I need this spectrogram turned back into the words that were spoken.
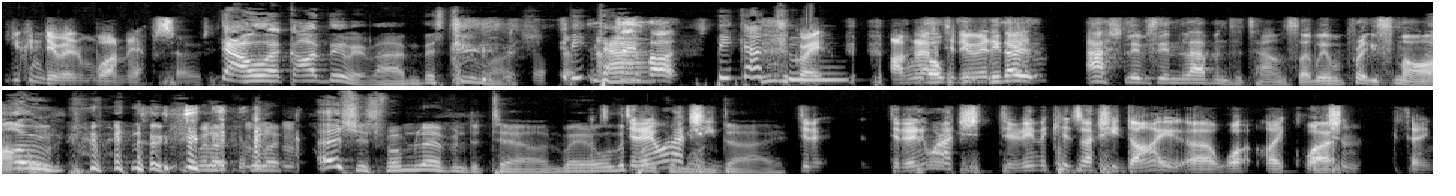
you can do it in one episode. No, I can't do it, man. There's too much. Too Pika, much. Pikachu. Great. I'm gonna have Well, to do it again. know Ash lives in Lavender Town, so we were pretty smart, Oh, aren't we? no. we're like, we're like, Ash is from Lavender Town, where all the Did Pokemon actually- die. Did anyone actually? Did any of the kids actually die? Uh, what like watching the thing?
